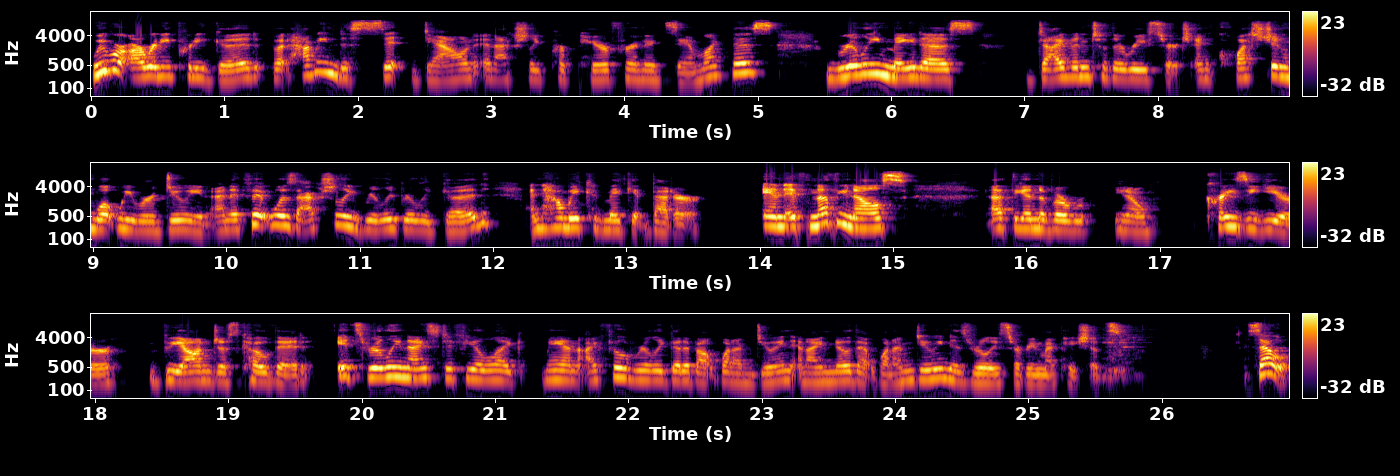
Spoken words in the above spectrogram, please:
we were already pretty good, but having to sit down and actually prepare for an exam like this really made us dive into the research and question what we were doing and if it was actually really, really good and how we could make it better. And if nothing else, at the end of a you know crazy year beyond just COVID, it's really nice to feel like, man, I feel really good about what I'm doing, and I know that what I'm doing is really serving my patients. So,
